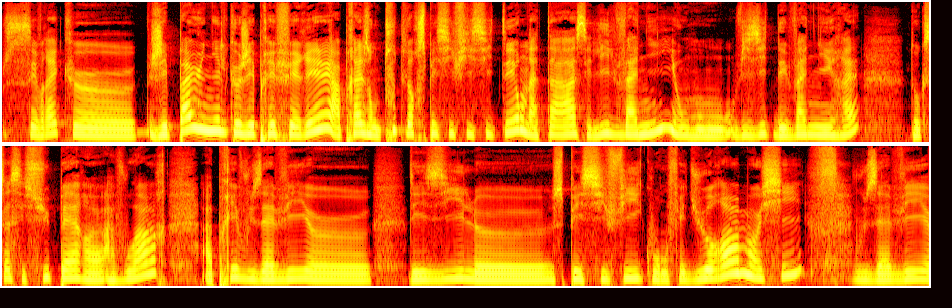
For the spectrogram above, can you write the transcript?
c'est vrai que j'ai pas une île que j'ai préférée. Après, elles ont toutes leurs spécificités. On a Taha, c'est l'île Vanille, où on visite des vanilleraies. Donc ça, c'est super euh, à voir. Après, vous avez euh, des îles euh, spécifiques où on fait du rhum aussi. Vous avez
